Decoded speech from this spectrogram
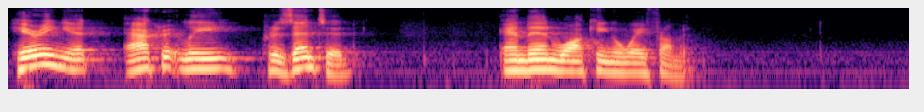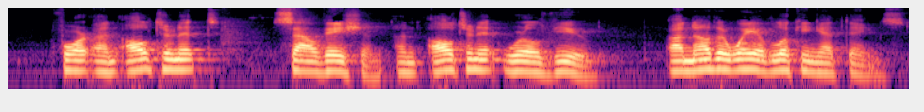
hearing it accurately presented, and then walking away from it for an alternate salvation, an alternate worldview, another way of looking at things,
